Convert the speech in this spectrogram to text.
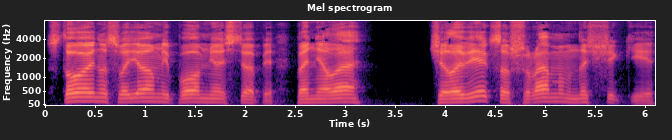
Стой на своем и помни о Степе. Поняла? Человек со шрамом на щеке.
